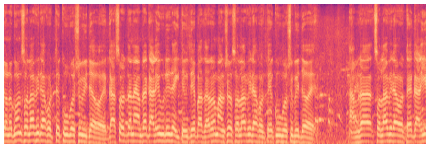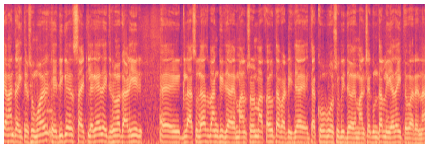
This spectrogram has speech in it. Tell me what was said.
জনগণ চলাফেরা করতে খুব অসুবিধা হয়। গাছের দানে আমরা গাড়ি উড়ে যাইতে হইতে বাজারের মানুষের চলাফেরা করতে খুব অসুবিধা হয়। আমরা চলাফেরা করতে, গাড়ি এখন যাইতে সময়, এদিকে সাইড লাগাই যাইতে সময় গাড়ির গ্লাস উলাস ভাঙ্গি যায় মানুষের মাথা উতা ফাটি যায়, এটা খুব অসুবিধা হয়। মানুষে কোনটা লইয়া যাইতে পারে না।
